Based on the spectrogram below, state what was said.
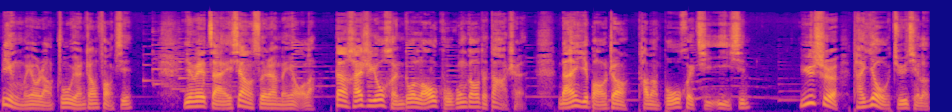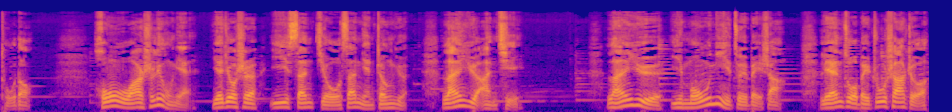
并没有让朱元璋放心，因为宰相虽然没有了，但还是有很多劳苦功高的大臣，难以保证他们不会起异心。于是他又举起了屠刀。洪武二十六年，也就是一三九三年正月，蓝玉案起，蓝玉以谋逆罪被杀。连坐被诛杀者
